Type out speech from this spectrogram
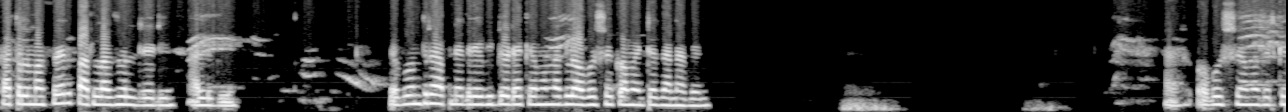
কাতল মাছের পাতলা ঝোল রেডি আলু দিয়ে। তো বন্ধুরা, আপনাদের এই ভিডিওটা কেমন লাগল অবশ্যই কমেন্টে জানাবেন। আর অবশ্যই আমাদেরকে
